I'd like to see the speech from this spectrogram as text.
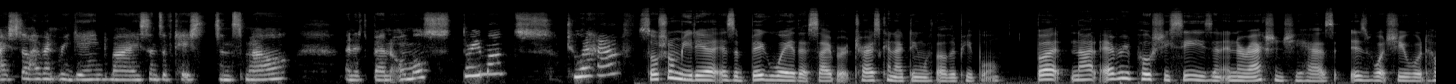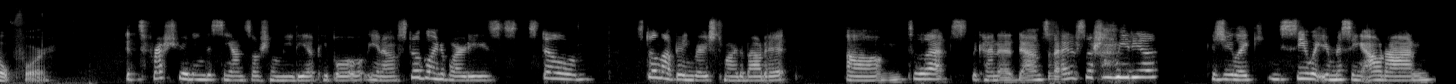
I still haven't regained my sense of taste and smell and it's been almost three months, two and a half. Social media is a big way that Seibert tries connecting with other people. But not every post she sees and interaction she has is what she would hope for. It's frustrating to see on social media people, you know, still going to parties, still still not being very smart about it. Um, so that's the kind of downside of social media because you like you see what you're missing out on,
